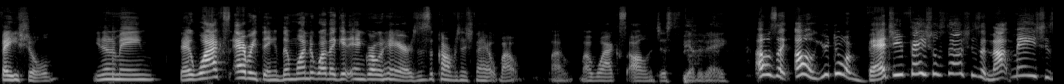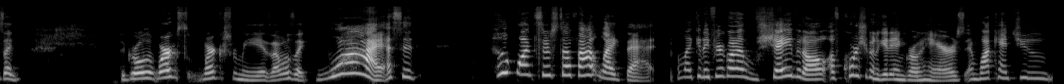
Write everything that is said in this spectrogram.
facial. You know what I mean? They wax everything, then wonder why they get ingrown hairs. This is a conversation I had with my, my, my waxologist the other day. I was like, Oh, you're doing veggie facials now? She said, Not me. She's like, The girl that works works for me is. I was like, Why? I said, Who wants their stuff out like that? I'm like, and if you're going to shave it all, of course you're going to get ingrown hairs. And why can't you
